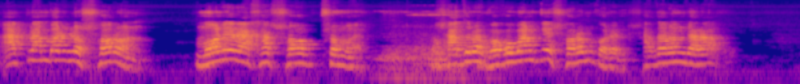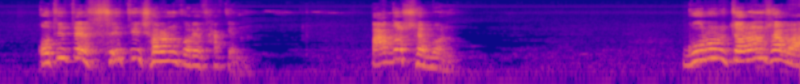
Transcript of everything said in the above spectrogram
আট নাম্বার হলো স্মরণ। মনে রাখা সব সময়। সাধুরা ভগবানকে স্মরণ করেন। সাধারণ যারা অতীতের স্মৃতি স্মরণ করে থাকেন। পাদ সেবন গুরুর চরণ সেবা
